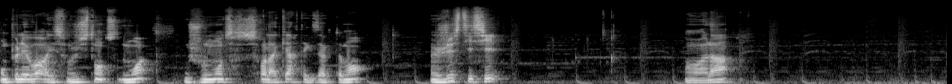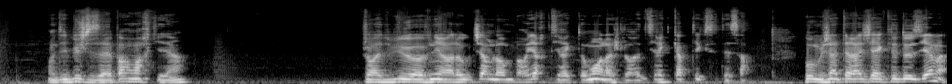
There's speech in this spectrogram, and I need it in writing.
On peut les voir, ils sont juste en dessous de moi. je vous le montre sur la carte exactement. Juste ici. Voilà. Au début, je les avais pas remarqués. Hein. J'aurais dû euh, venir à Logjam Lumberyard directement. Là, je l'aurais direct capté que c'était ça. Boum, j'ai interagi avec le deuxième.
